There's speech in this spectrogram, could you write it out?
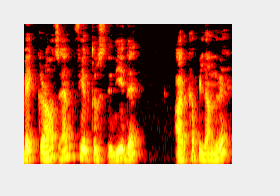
backgrounds and filters dediği de arka plan ve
